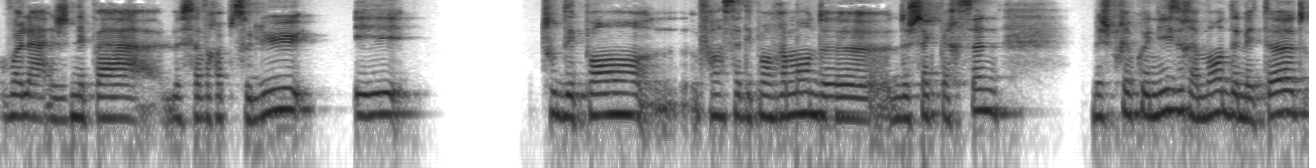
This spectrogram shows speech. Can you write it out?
voilà, je n'ai pas le savoir absolu et tout dépend, enfin, ça dépend vraiment de, de chaque personne. Mais je préconise vraiment des méthodes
